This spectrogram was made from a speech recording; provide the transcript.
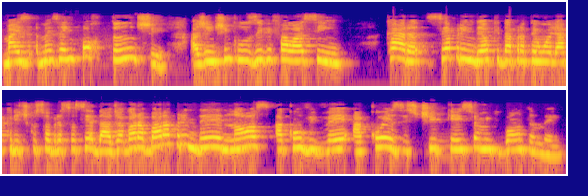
Mas, mas é importante a gente, inclusive, falar assim: Cara, você aprendeu que dá para ter um olhar crítico sobre a sociedade. Agora, bora aprender nós a conviver, a coexistir, porque isso é muito bom também.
